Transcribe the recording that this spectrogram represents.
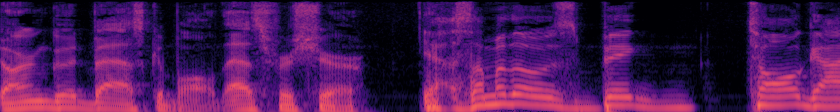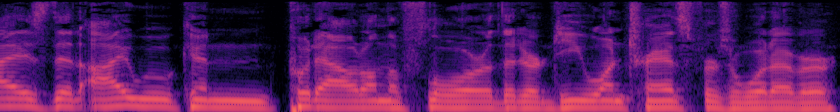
darn good basketball, that's for sure. Yeah, some of those big, tall guys that IWU can put out on the floor that are D1 transfers or whatever.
